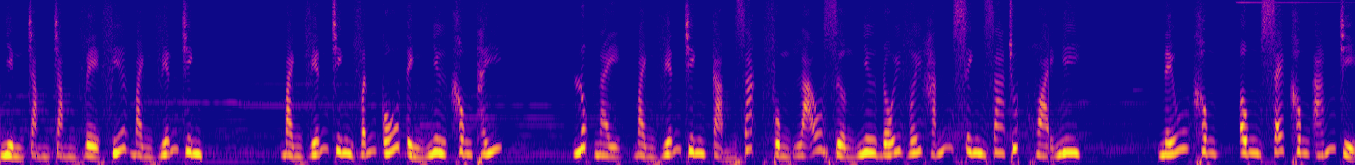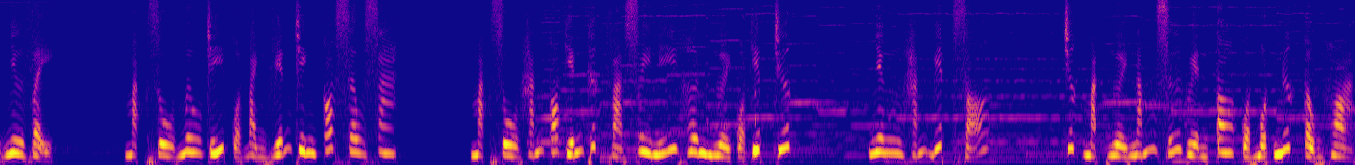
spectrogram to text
nhìn chằm chằm về phía Bành Viễn Trinh. Bành Viễn Trinh vẫn cố tình như không thấy. Lúc này Bành Viễn Trinh cảm giác Phùng Lão dường như đối với hắn sinh ra chút hoài nghi. Nếu không, ông sẽ không ám chỉ như vậy. Mặc dù mưu trí của Bành Viễn Trinh có sâu xa. Mặc dù hắn có kiến thức và suy nghĩ hơn người của kiếp trước. Nhưng hắn biết rõ. Trước mặt người nắm giữ quyền to của một nước Cộng Hòa.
